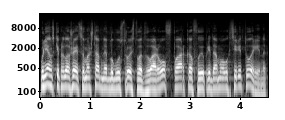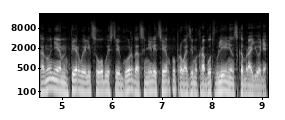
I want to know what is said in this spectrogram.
В Ульяновске продолжается масштабное благоустройство дворов, парков и придомовых территорий. Накануне первые лица области и города оценили темпы проводимых работ в Ленинском районе.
